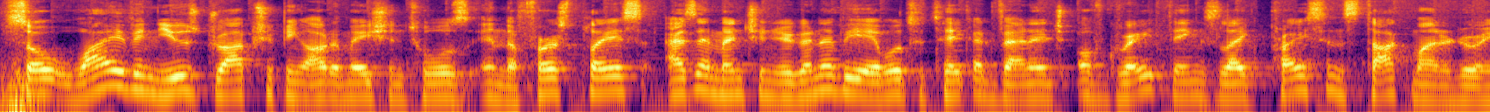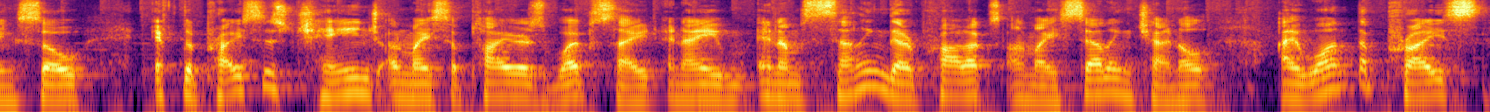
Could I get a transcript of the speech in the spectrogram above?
So why even use dropshipping automation tools in the first place? As I mentioned, you're going to be able to take advantage of great things like price and stock monitoring. So if the prices change on my supplier's website and I and I'm selling their products on my selling channel, I want the price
